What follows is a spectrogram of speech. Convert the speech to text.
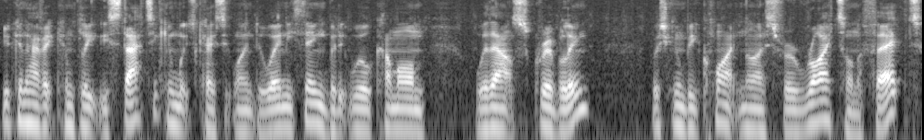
You can have it completely static, in which case it won't do anything, but it will come on without scribbling which can be quite nice for a write-on effect.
